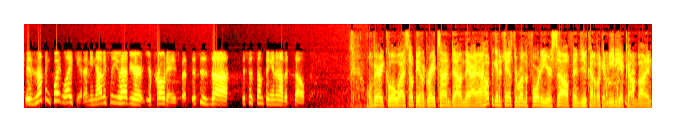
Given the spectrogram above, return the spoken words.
there's nothing quite like it. I mean, obviously you have your your pro days, but this is uh this is something in and of itself. Well, very cool, Wes. Hope you have a great time down there. I I hope you get a chance to run the 40 yourself and do kind of like a media combine.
